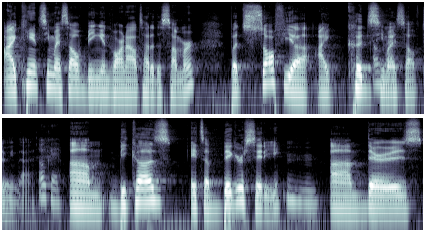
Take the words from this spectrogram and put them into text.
I can't see myself being in Varna outside of the summer. But Sofia, I could see Okay. myself doing that. Okay. Um, because it's a bigger city. Um, there's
